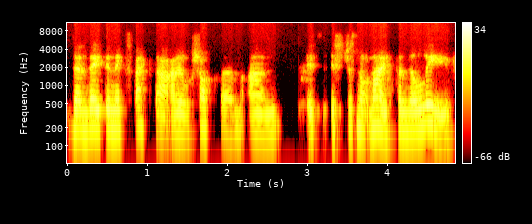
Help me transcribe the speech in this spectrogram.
Then they didn't expect that, and it'll shock them, and it's it's just not nice. and they'll leave.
